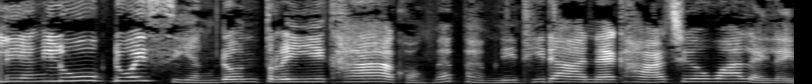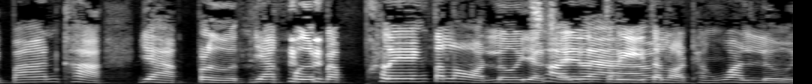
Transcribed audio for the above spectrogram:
เลี้ยงลูกด้วยเสียงดนตรีค่ะ ของแม่แปมนิธิดานะคะ เชื่อว่าหลาย ๆ บ้านค่ะ อยากเปิดอยากเปิดแบบเพลงตลอดเลยอยากใช้ดนตรีตลอดทั้งวันเลย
